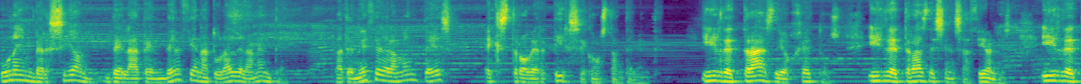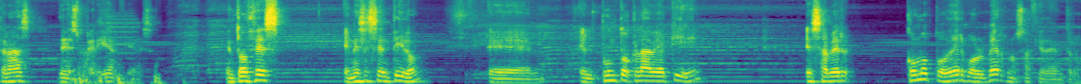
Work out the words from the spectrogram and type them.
una inversión de la tendencia natural de la mente. La tendencia de la mente es extrovertirse constantemente, ir detrás de objetos, ir detrás de sensaciones, ir detrás de experiencias. Entonces, en ese sentido, eh, el punto clave aquí es saber cómo poder volvernos hacia adentro.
